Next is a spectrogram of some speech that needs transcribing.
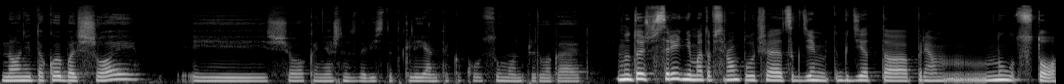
но не такой большой. И еще, конечно, зависит от клиента, какую сумму он предлагает. Ну, то есть в среднем это все равно получается где- где-то прям, ну, 100.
